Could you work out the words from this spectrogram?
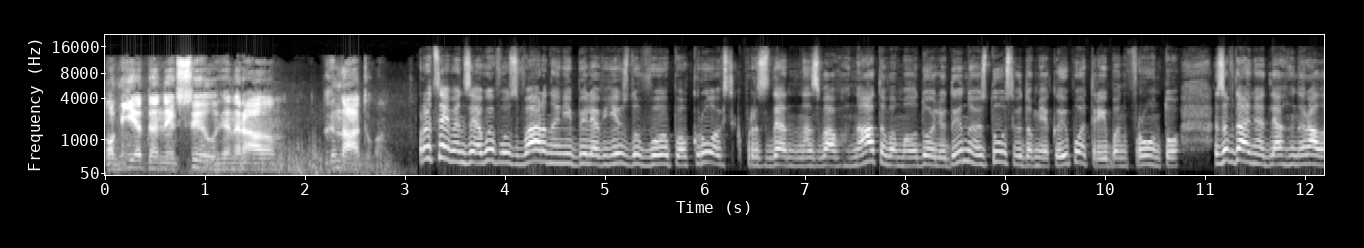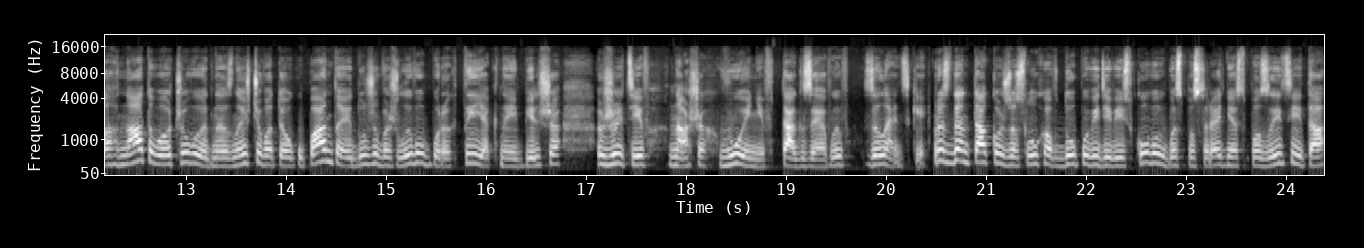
об'єднаних сил генералом Гнатовим. Про це він заявив у зверненні біля в'їзду в Покровськ. Президент назвав Гнатова молодою людиною з досвідом, який потрібен фронту. Завдання для генерала Гнатова очевидне знищувати окупанта і дуже важливо берегти якнайбільше життів наших воїнів. Так заявив Зеленський. Президент також заслухав доповіді військових безпосередньо з позиції та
